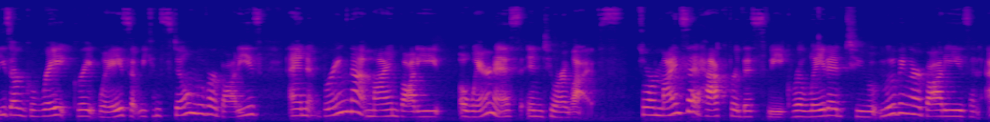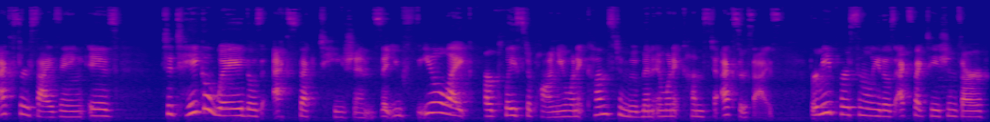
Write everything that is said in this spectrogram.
these are great, great ways that we can still move our bodies and bring that mind body awareness into our lives. So, our mindset hack for this week related to moving our bodies and exercising is to take away those expectations that you feel like are placed upon you when it comes to movement and when it comes to exercise. For me personally, those expectations are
